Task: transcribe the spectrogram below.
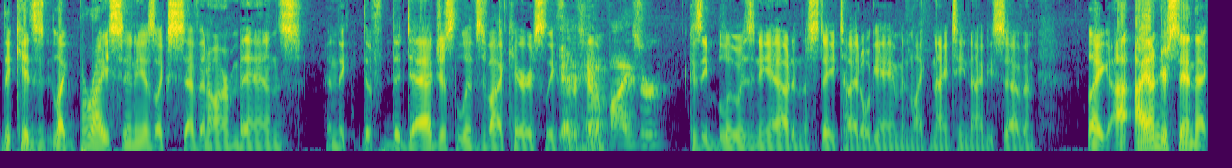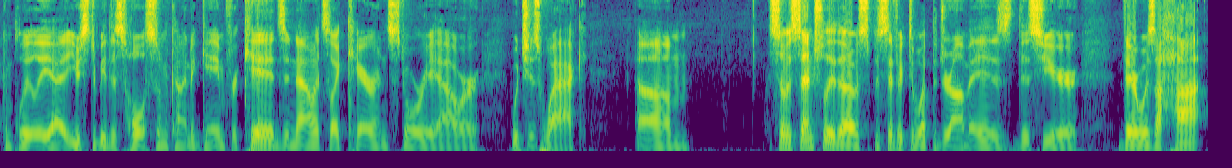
the kid's like Bryson. He has like seven armbands, and the the, the dad just lives vicariously Yeah, through he's got a visor. Because he blew his knee out in the state title game in like 1997. Like I, I understand that completely. Yeah, it used to be this wholesome kind of game for kids, and now it's like Karen's story hour, which is whack. Um, so essentially, though, specific to what the drama is this year, there was a hot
